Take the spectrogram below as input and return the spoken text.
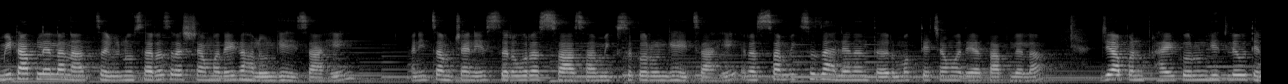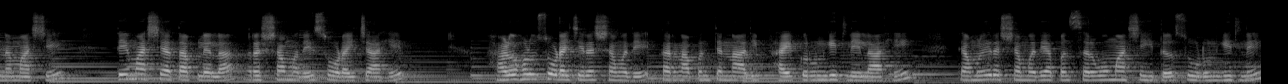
मीठ आपल्याला ना चवीनुसारच रश्श्यामध्ये घालून घ्यायचं आहे. आणि चमच्याने सर्व रस्सा असा मिक्स करून घ्यायचा आहे. रस्सा मिक्स झाल्यानंतर मग त्याच्यामध्ये आता आपल्याला जे आपण फ्राय करून घेतले होते ना मासे ते मासे आता आपल्याला रश्शामध्ये सोडायचे आहेत. हळूहळू सोडायचे रश्श्यामध्ये कारण आपण त्यांना आधी फ्राय करून घेतलेलं आहे. त्यामुळे रश्श्यामध्ये आपण सर्व मासे इथं सोडून घेतले.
